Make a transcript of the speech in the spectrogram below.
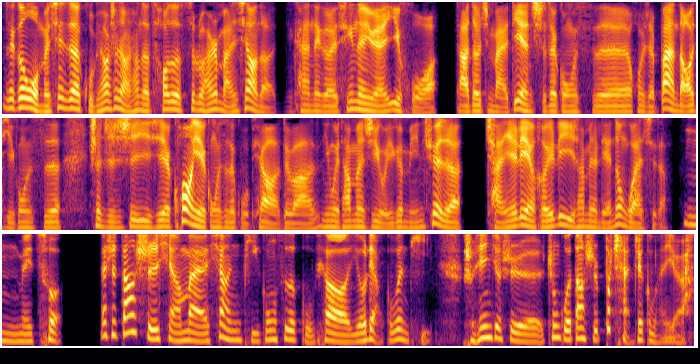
那跟我们现在股票市场上的操作思路还是蛮像的。你看那个新能源一火，大家都去买电池的公司或者半导体公司，甚至是一些矿业公司的股票，对吧？因为他们是有一个明确的产业链和利益上面的联动关系的。嗯，没错。但是当时想买橡皮公司的股票有两个问题，首先就是中国当时不产这个玩意儿啊，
